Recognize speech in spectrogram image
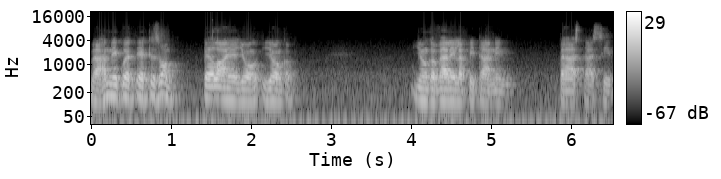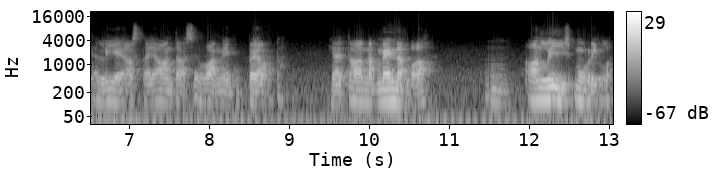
vähän niin kuin, että ehkä se on pelaaja, jonka, jonka välillä pitää niin kuin päästää siitä lieasta ja antaa sen vaan niin kuin pelata. Ja että anna mennä vaan. Mm. Unleash murilla.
